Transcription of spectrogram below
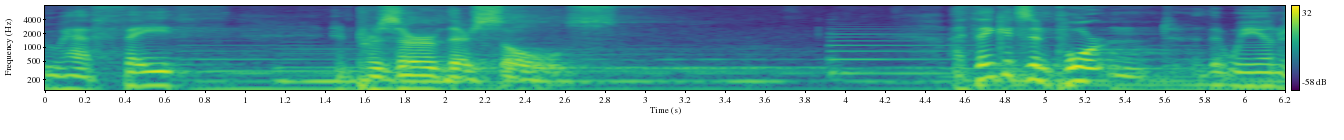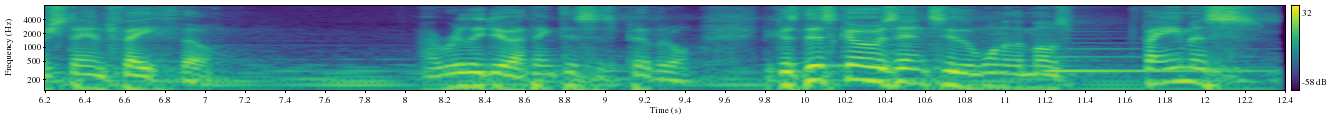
who have faith and preserve their souls. I think it's important that we understand faith, though. I really do. I think this is pivotal because this goes into one of the most famous,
